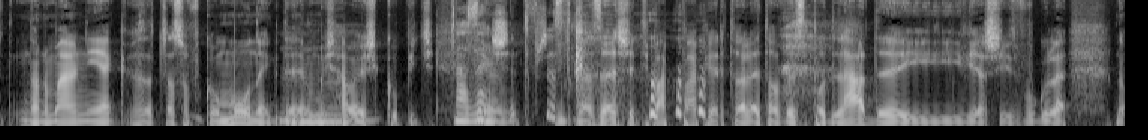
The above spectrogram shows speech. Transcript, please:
To normalnie jak za czasów komuny, gdy Mm. musiałeś kupić Na nie wiem, zeszyt wszystko. Na zeszyt, pa, papier toaletowy spod lady i wiesz, i w ogóle. No,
